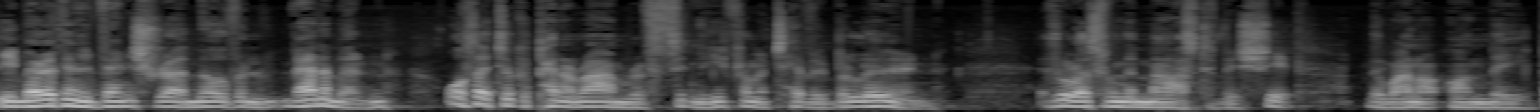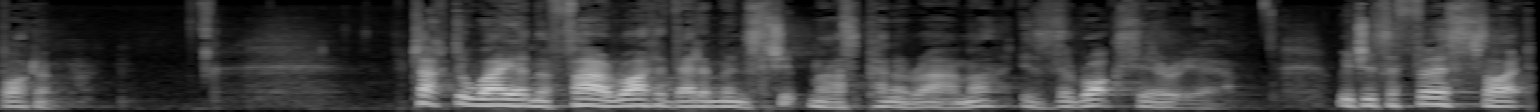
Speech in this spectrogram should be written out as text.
the American adventurer Melvin Vaniman also took a panorama of Sydney from a tethered balloon, as well as from the mast of his ship, the one on the bottom. Tucked away on the far right of Vaniman's shipmast panorama is the Rocks area, which is the first site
